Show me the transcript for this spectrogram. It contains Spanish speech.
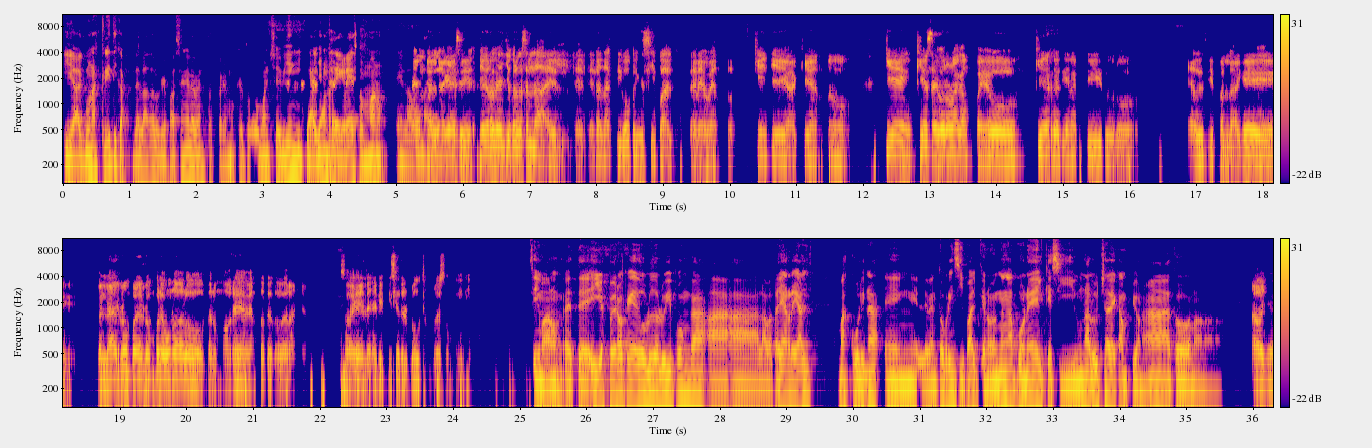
y algunas críticas de, la, de lo que pasa en el evento. Esperemos que todo marche bien y que hayan regresos, hermano, en la En verdad que sí. Yo creo que, yo creo que ese es el, el, el, atractivo principal del evento. ¿Quién llega? ¿Quién no? ¿Quién, quién se corona campeón? ¿Quién retiene el título? Es decir, verdad que verdad el Rumble, el Rumble es uno de los, de los mejores eventos de todo el año. Eso es el, el inicio del Road to WrestleMania. Sí, mano. Este, y yo espero que WWE ponga a, a la batalla real masculina en el evento principal, que no vengan a poner que si una lucha de campeonato, no, no, no. yo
